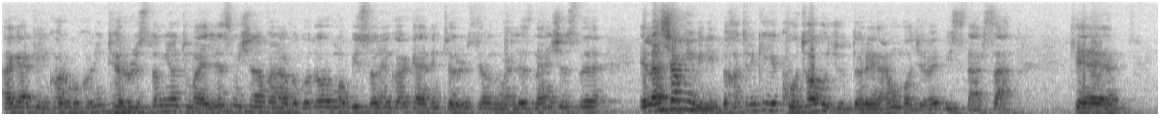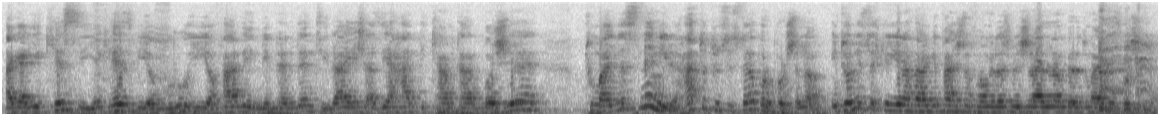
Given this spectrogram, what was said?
اگر که این کارو بکنین تروریستا میان تو مجلس میشینن. فلان حرفا. گفت ما 20 سال این کار کردیم تروریست تو مجلس ننشسته. علتش هم می‌بینیم. به خاطر اینکه یه quota وجود داره همون ماجرای 20 درصد که اگر یک کسی یک حزبی یا گروهی یا فرد independent ی رأیش از یه حدی کمتر باشه تو مجلس نمیره. حتی تو سیستم proportional. اینطور نیستش که یه نفر که 5 تا فامیلاش بهش رأی بره تو مجلس بشینه.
